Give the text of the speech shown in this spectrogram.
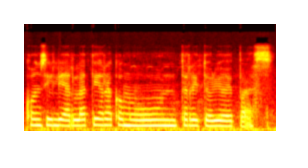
conciliar la tierra como un territorio de paz.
